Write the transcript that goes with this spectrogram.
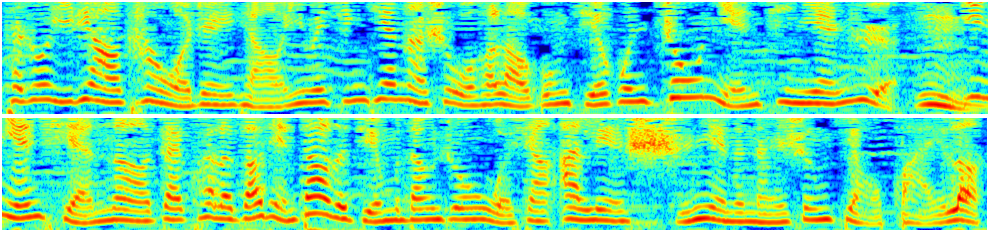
他说一定要看我这一条，因为今天呢是我和老公结婚周年纪念日。嗯，一年前呢，在《快乐早点到》的节目当中，我向暗恋十年的男生表白了。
